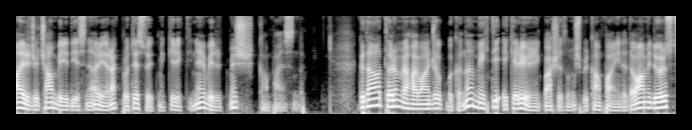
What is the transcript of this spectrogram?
Ayrıca Çam Belediyesi'ni arayarak protesto etmek gerektiğini belirtmiş kampanyasında. Gıda, Tarım ve Hayvancılık Bakanı Mehdi Eker'e yönelik başlatılmış bir kampanya ile devam ediyoruz.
